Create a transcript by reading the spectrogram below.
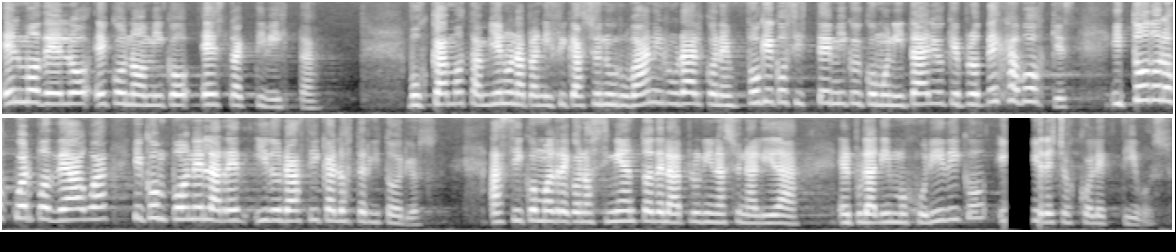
el modelo económico extractivista. Buscamos también una planificación urbana y rural con enfoque ecosistémico y comunitario que proteja bosques y todos los cuerpos de agua que componen la red hidrográfica en los territorios, así como el reconocimiento de la plurinacionalidad, el pluralismo jurídico y derechos colectivos.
